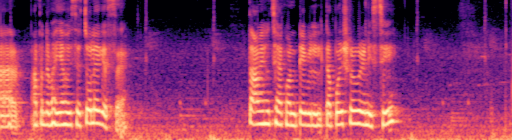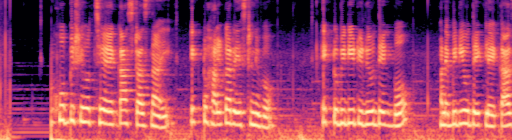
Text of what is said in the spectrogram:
আর আপনাদের ভাইয়া হয়েছে চলে গেছে। তো আমি হচ্ছে এখন টেবিলটা পরিষ্কার করে নিচ্ছি। খুব বেশি হচ্ছে কাজ টাজ নাই, একটু হালকা রেস্ট নিব। একটু ভিডিও টিডিও দেখব মানে ভিডিও দেখলে, কাজ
